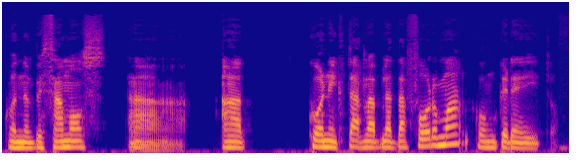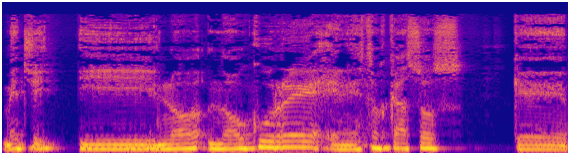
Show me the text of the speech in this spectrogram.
cuando empezamos a, a conectar la plataforma con crédito. Mechi, ¿y no, no ocurre en estos casos que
